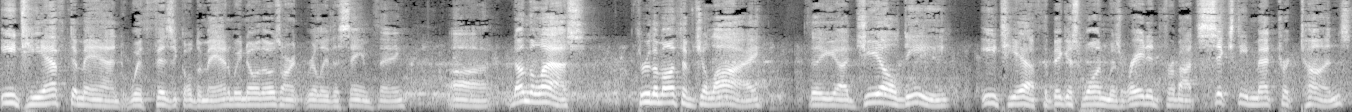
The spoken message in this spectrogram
ETF demand with physical demand. We know those aren't really the same thing. Uh, nonetheless, through the month of July, the uh, GLD ETF, the biggest one, was rated for about 60 metric tons.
